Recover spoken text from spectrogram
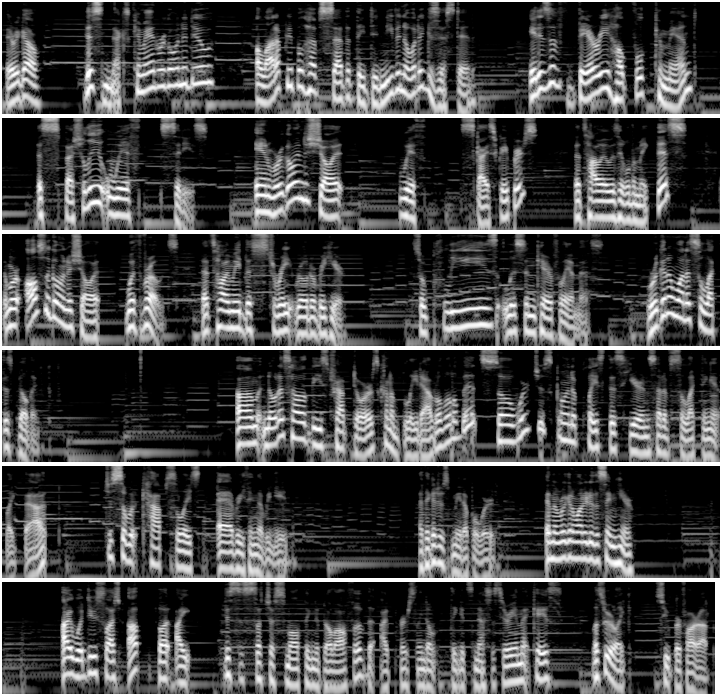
There we go. This next command we're going to do, a lot of people have said that they didn't even know it existed. It is a very helpful command especially with cities. And we're going to show it with skyscrapers. That's how I was able to make this. And we're also going to show it with roads. That's how I made the straight road over here. So please listen carefully on this. We're going to want to select this building. Um, notice how these trapdoors kind of bleed out a little bit, so we're just going to place this here instead of selecting it like that just so it encapsulates everything that we need. I think I just made up a word. And then we're going to want to do the same here. I would do slash up, but I this is such a small thing to build off of that I personally don't think it's necessary in that case. Unless we were like super far up.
